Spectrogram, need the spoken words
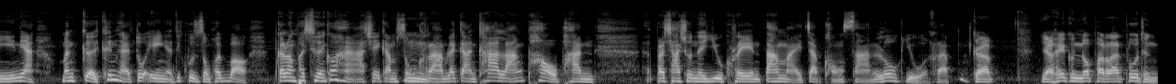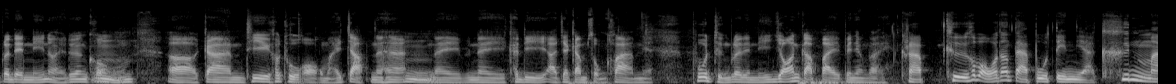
นี้เนี่ยมันเกิดขึ้นกับตัวเองอย่างที่คุณสมพศบอกกำลังเผชิญข้อหาอาชญากรรมสงคราม และการฆ่าล้างเผ่าพันธุ์ ประชาชนในยูเครนตามหมายจับของศาลโลกอยู่ครับครับ อยากให้คุณนพรัตน์พูดถึงประเด็นนี้หน่อยเรื่องของเออการที่เขาถูกออกหมายจับนะฮะในในคดีอาชญากรรมสงครามเนี่ยพูดถึงประเด็นนี้ย้อนกลับไปเป็นอย่างไรครับคือเขาบอกว่าตั้งแต่ปูตินเนี่ยขึ้นมา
